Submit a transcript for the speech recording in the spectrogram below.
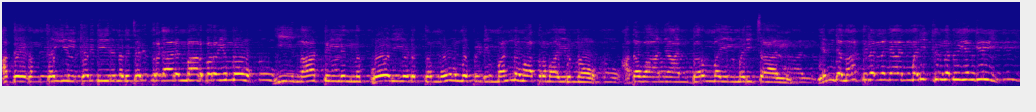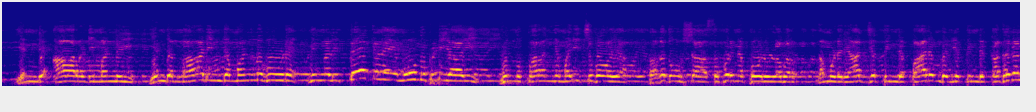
അദ്ദേഹം കയ്യിൽ കരുതിയിരുന്നത് ചരിത്രകാരന്മാർ പറയുന്നു ഈ നാട്ടിൽ നിന്ന് കോരിയെടുത്ത മൂന്ന് പിടി മണ്ണ് മാത്രമായിരുന്നു. അഥവാ ഞാൻ ബർമ്മയിൽ മരിച്ചാൽ എന്റെ നാട്ടിലല്ല ഞാൻ മരിക്കുന്നത് എങ്കിൽ എന്റെ ആറടി മണ്ണിൽ എന്റെ നാടിന്റെ മണ്ണ് കൂടെ നിങ്ങൾ ഇട്ടേക്കണേ മൂന്ന് പിടിയായി ഒന്ന് പറഞ്ഞു മരിച്ചുപോയ ബഹദൂർ ഷാ സഫറിനെ പോലുള്ളവർ നമ്മുടെ രാജ്യത്തിന്റെ പാരമ്പര്യത്തിന്റെ കഥകൾ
